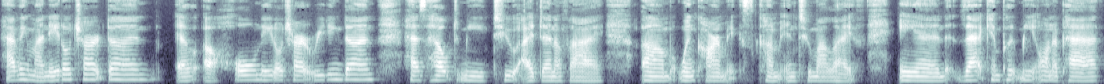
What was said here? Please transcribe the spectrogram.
having my natal chart done, a, whole natal chart reading done has helped me to identify, um, when karmics come into my life. And that can put me on a path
